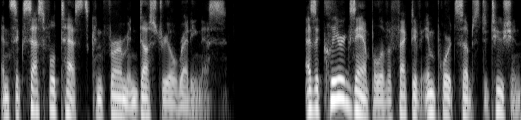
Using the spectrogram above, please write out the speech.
and successful tests confirm industrial readiness. As a clear example of effective import substitution,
